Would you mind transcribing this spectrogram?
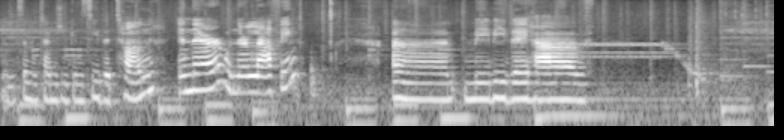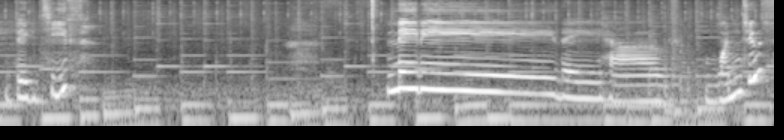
And sometimes you can see the tongue in there when they're laughing. Um, maybe they have big teeth. Maybe they have one tooth.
